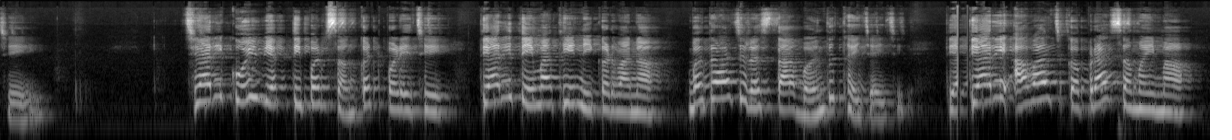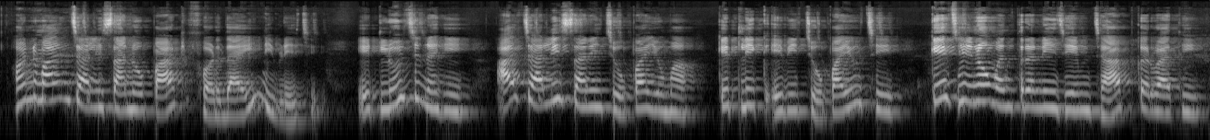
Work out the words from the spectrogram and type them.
જય. જ્યારે કોઈ વ્યક્તિ પર સંકટ પડે છે, ત્યારે તેમાંથી નીકળવાના બધા જ રસ્તા બંધ થઈ જાય છે. ત્યા- ત્યારે આવા જ કપરા સમયમાં હનુમાન ચાલીસાનો પાઠ ફળદાયી નીવડે છે. એટલું જ નહીં, આ ચાલીસાની ચોપાઈઓમાં કેટલીક એવી ચોપાઈઓ છે કે જેનો મંત્રની જેમ જાપ કરવાથી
